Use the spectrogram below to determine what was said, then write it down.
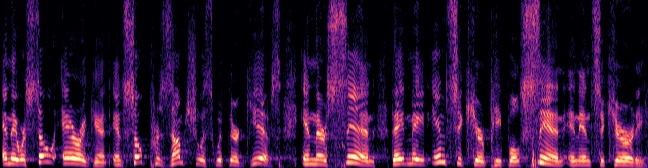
And they were so arrogant and so presumptuous with their gifts in their sin, they made insecure people sin in insecurity.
